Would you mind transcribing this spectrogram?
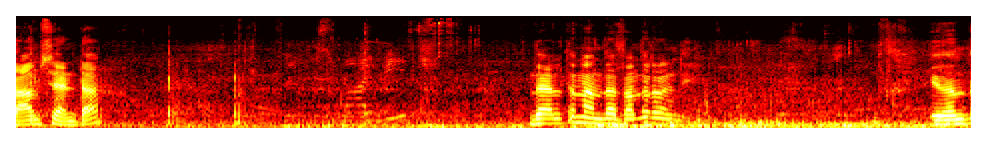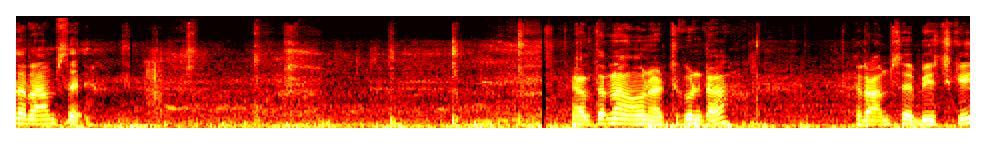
రామ్సే అంట. దా వెళ్తున్నా అందా తొందర రండి. ఇదంతా రామ్సే. వెళ్తున్నాం నడుచుకుంటా. రామ్సే బీచ్కి.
